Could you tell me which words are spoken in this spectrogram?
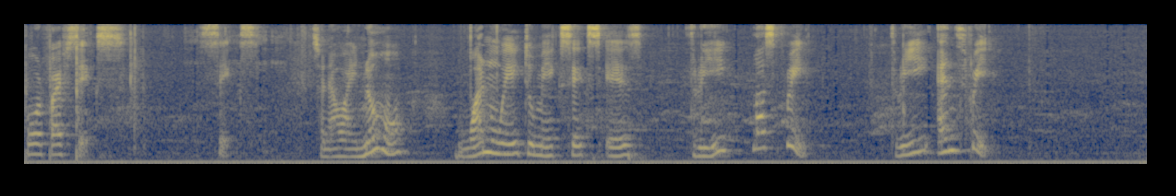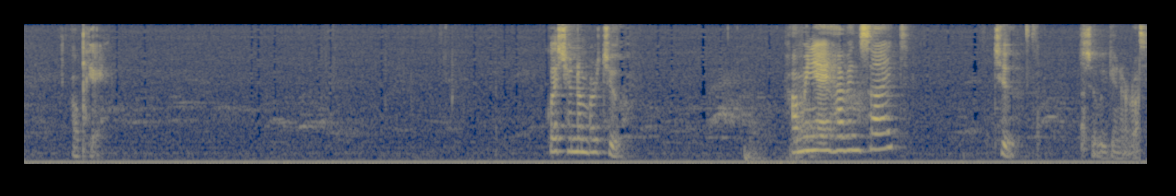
four five six. Six. So now I know one way to make six is 3 plus 3 3 and 3 okay. Question number two. How many I have inside? Two. So we're gonna write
